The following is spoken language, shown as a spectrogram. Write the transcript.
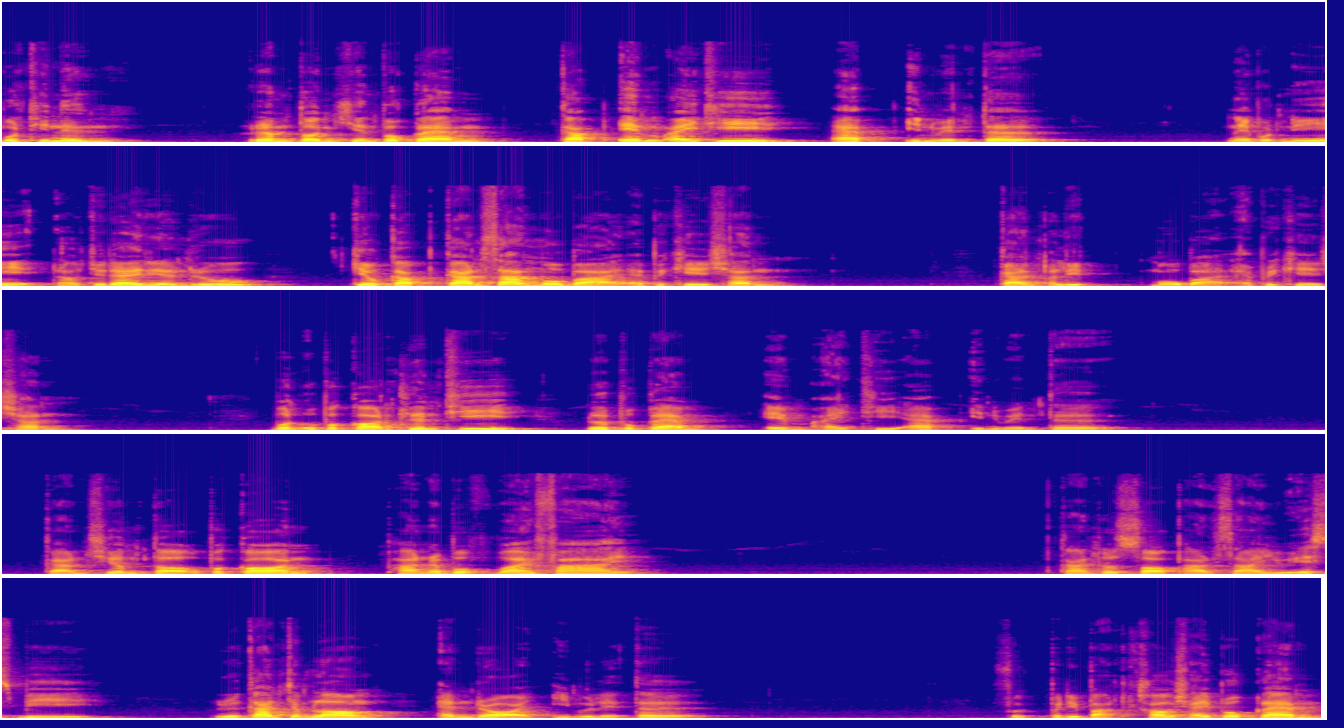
บทที่ 1 เริ่มต้นเขียนโปรแกรมกับ MIT App Inventor ในบทนี้เราจะได้เรียนรู้เกี่ยวกับการสร้างโมบายแอปพลิเคชัน การผลิตโมบายแอปพลิเคชันบนอุปกรณ์เคลื่อนที่ด้วยโปรแกรม MIT App Inventor การเชื่อมต่ออุปกรณ์ผ่านระบบ Wi-Fi การทดสอบผ่านสาย USB หรือการจำลอง Android Emulator ฝึกปฏิบัติเข้าใช้โปรแกรม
